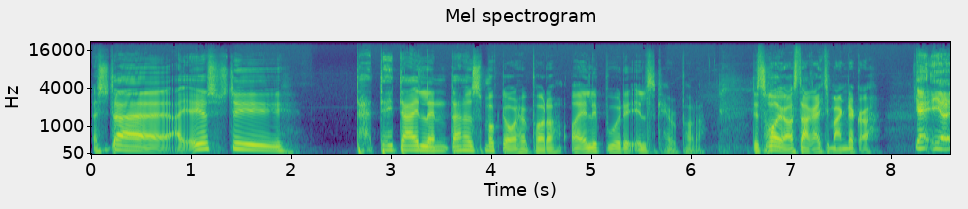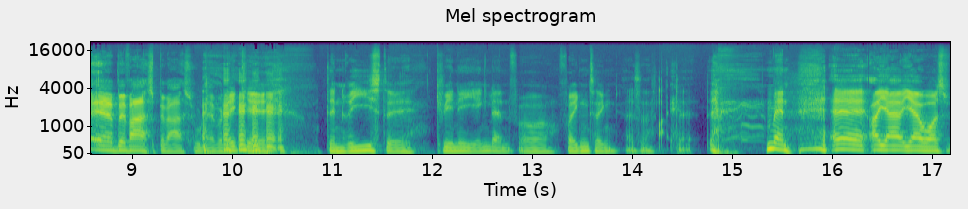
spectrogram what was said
jeg synes, der er, jeg synes, det, der, det, der, er et eller andet, der er noget smukt over Harry Potter, og alle burde elske Harry Potter. Det tror jeg også, der er rigtig mange, der gør. Ja, ja, ja bevares, bevares. Hun er vel ikke øh, den rigeste kvinde i England for, for ingenting. Altså, da, men, øh, og jeg, jeg er jo også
